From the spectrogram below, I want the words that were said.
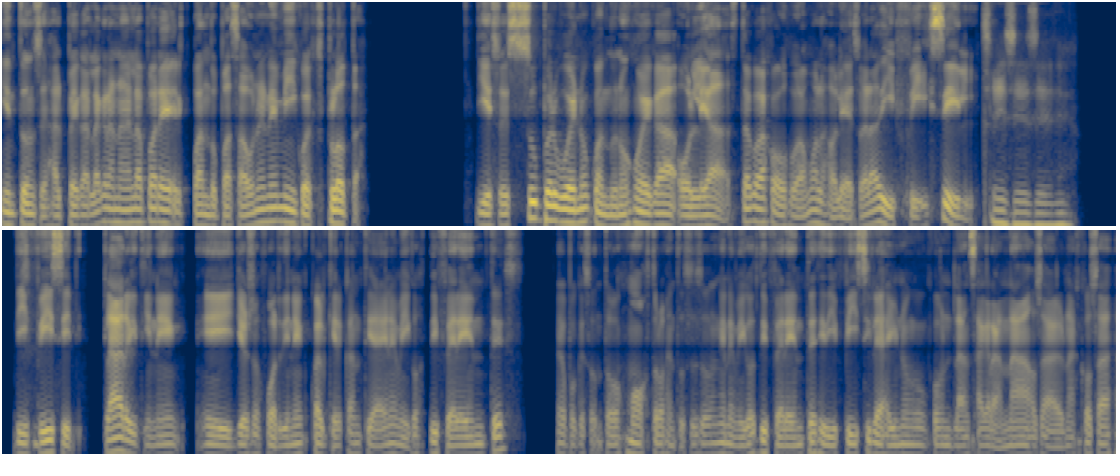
Y entonces al pegar la granada en la pared, cuando pasaba un enemigo, explota. Y eso es súper bueno cuando uno juega oleadas. ¿Te acuerdas cuando jugábamos las oleadas? Eso era difícil. Sí, sí, sí. sí. Difícil. Claro, y tiene. Eh, Gears of War tiene cualquier cantidad de enemigos diferentes. Porque son todos monstruos, entonces son enemigos diferentes y difíciles. Hay uno con lanzagranadas, o sea, hay unas cosas.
